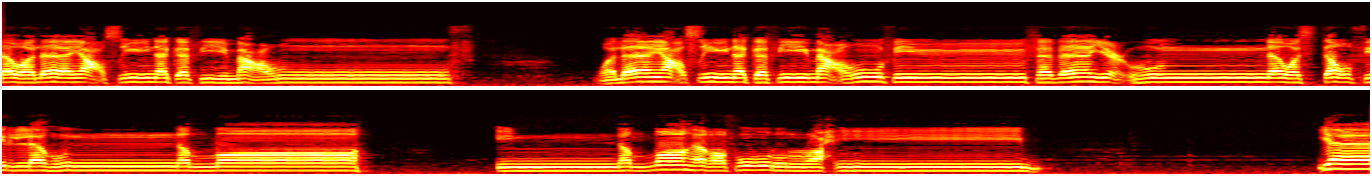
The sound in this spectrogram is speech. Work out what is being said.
ولا يعصينك في معروف ولا يعصينك في معروف فبايعهن واستغفر لهن الله ان الله غفور رحيم. يا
